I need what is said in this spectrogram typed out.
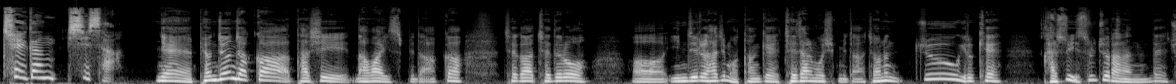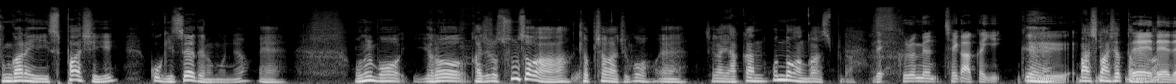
최강 시사. 예, 변전 작가 다시 나와 있습니다. 아까 제가 제대로 어 인지를 하지 못한 게 제 잘못입니다. 저는 쭉 이렇게 갈 수 있을 줄 알았는데 중간에 이 스팟이 꼭 있어야 되는군요. 예. 오늘 뭐 여러 가지로 순서가 겹쳐가지고 예. 제가 약간 혼동한 것 같습니다. 네 그러면 제가 아까 이, 그 예, 말씀하셨던 거. 네네네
